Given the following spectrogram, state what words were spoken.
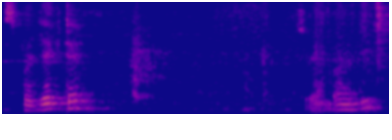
it's projected. This.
